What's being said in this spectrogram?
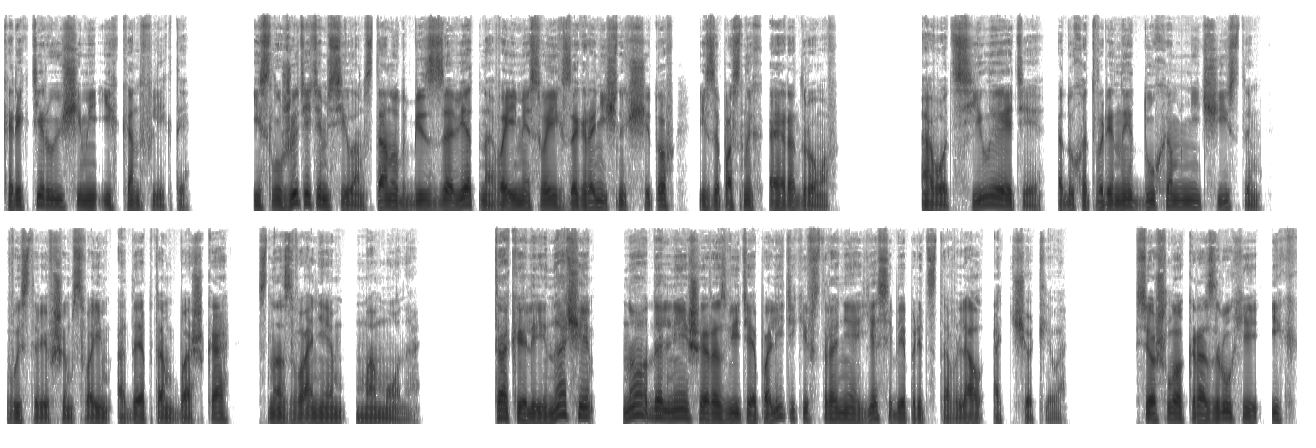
корректирующими их конфликты и служить этим силам станут беззаветно во имя своих заграничных счетов и запасных аэродромов. А вот силы эти одухотворены духом нечистым, выставившим своим адептам башка с названием Мамона. Так или иначе, но дальнейшее развитие политики в стране я себе представлял отчетливо. Все шло к разрухе и к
